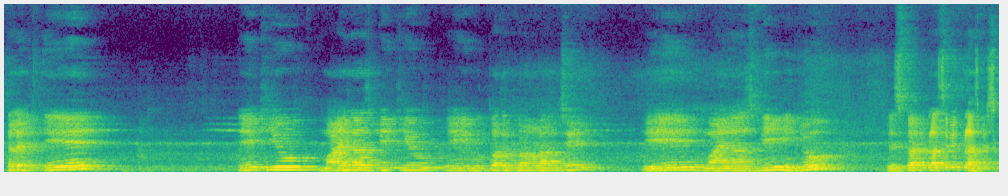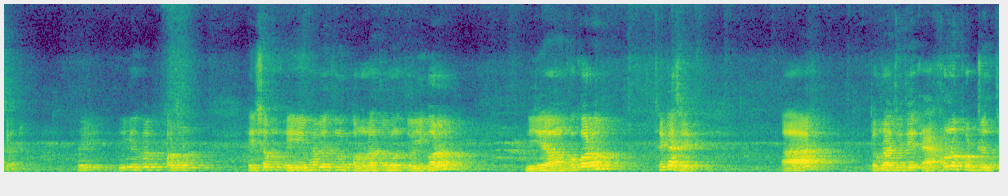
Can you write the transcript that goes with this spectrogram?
তাহলে A A cube minus B cube এই উৎপাদক ফর্মুলা হচ্ছে A minus B into square plus B plus B square এই এইভাবে ফর্মুলা এইসব, এইভাবে তুমি ফর্মুলা তুমি তৈরি করো, নিজের অঙ্ক করো, ঠিক আছে? আর তোমরা যদি এখনও পর্যন্ত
